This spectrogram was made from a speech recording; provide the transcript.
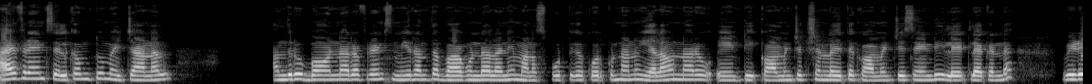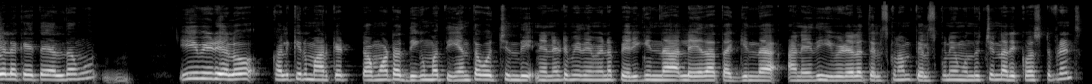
Hi friends welcome to my channel. అందరూ బాగున్నారా ఫ్రెండ్స్? మీరంతా బాగుండాలని మనస్ఫూర్తిగా కోరుకుంటున్నాను. ఎలా ఉన్నారు? ఏంటి? కామెంట్ సెక్షన్లో అయితే కామెంట్ చేసేయండి. లేట్ లేకుండా వీడియోలోకి అయితే వెళ్దాము. ఈ వీడియోలో కలికిరి మార్కెట్ టమాటా దిగుమతి ఎంత వచ్చింది? నిన్నటి మీద ఏమైనా పెరిగిందా? లేదా తగ్గిందా? అనేది ఈ వీడియోలో తెలుసుకున్నాం. తెలుసుకునే ముందు చిన్న రిక్వెస్ట్ ఫ్రెండ్స్.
